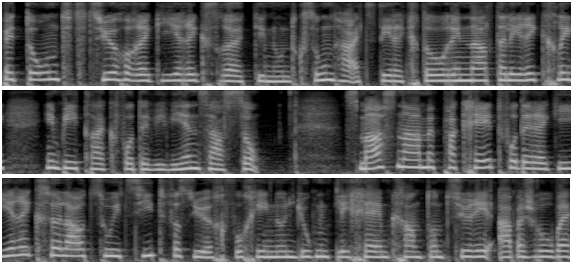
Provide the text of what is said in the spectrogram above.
betont die Zürcher Regierungsrätin und Gesundheitsdirektorin Nathalie Rickli im Beitrag von der Vivienne Sasso. Das Massnahmenpaket der Regierung soll auch die Suizidversuche von Kindern und Jugendlichen im Kanton Zürich abschrauben.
